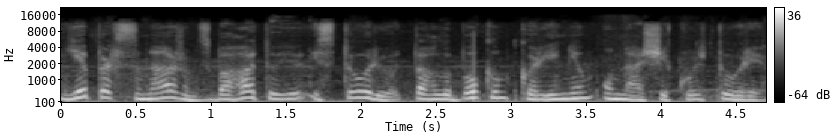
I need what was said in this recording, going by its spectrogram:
є персонажем з багатою історією та глибоким корінням у нашій культурі.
